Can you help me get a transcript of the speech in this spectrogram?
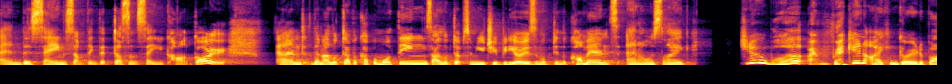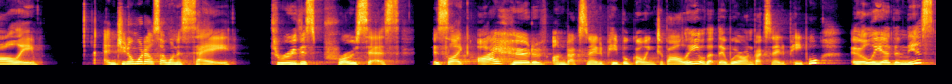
And they're saying something that doesn't say you can't go. And then I looked up a couple more things. I looked up some YouTube videos and looked in the comments, and I was like, you know what? I reckon I can go to Bali. And do you know what else I want to say through this process? It's like I heard of unvaccinated people going to Bali or that there were unvaccinated people earlier than this,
